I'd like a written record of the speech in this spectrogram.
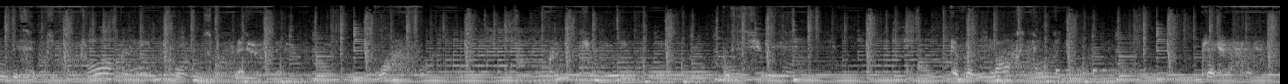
this extraordinary importance of pleasure. Why? Continuing, pursuing, everlasting pleasure.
